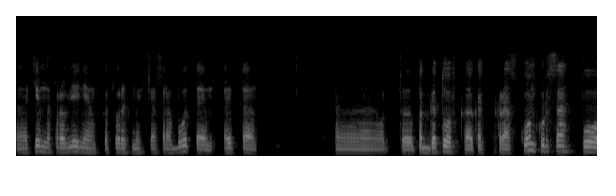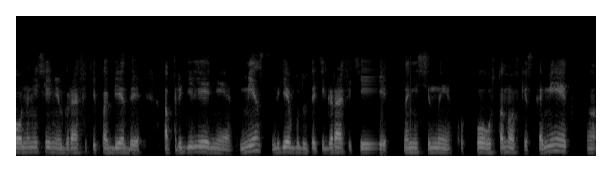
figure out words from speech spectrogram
э, тем направлениям, в которых мы сейчас работаем, это Э, подготовка как раз конкурса по нанесению граффити победы, определение мест, где будут эти граффити нанесены по установке скамеек. Э,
